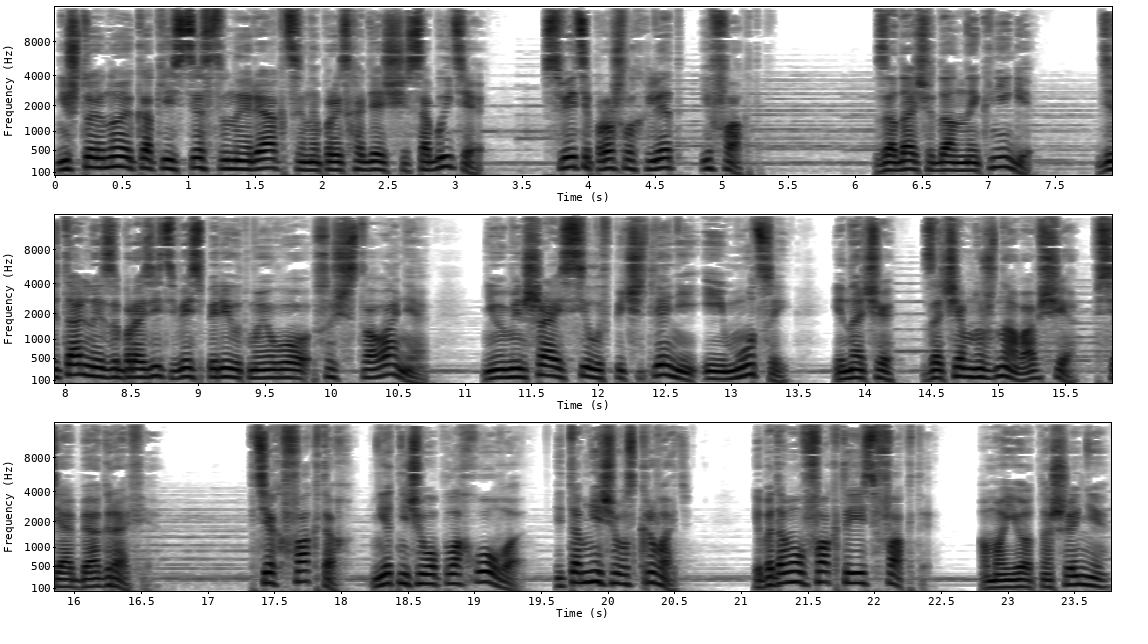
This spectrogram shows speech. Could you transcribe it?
не что иное, как естественные реакции на происходящие события – в свете прошлых лет и фактов. Задача данной книги – детально изобразить весь период моего существования, не уменьшая силы впечатлений и эмоций, иначе зачем нужна вообще вся биография? В тех фактах нет ничего плохого, и там нечего скрывать. И потому факты есть факты, а мое отношение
